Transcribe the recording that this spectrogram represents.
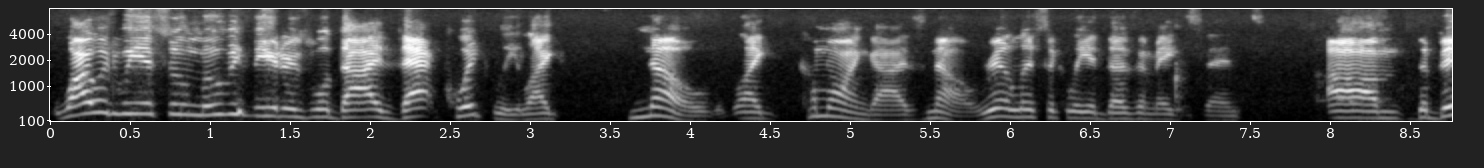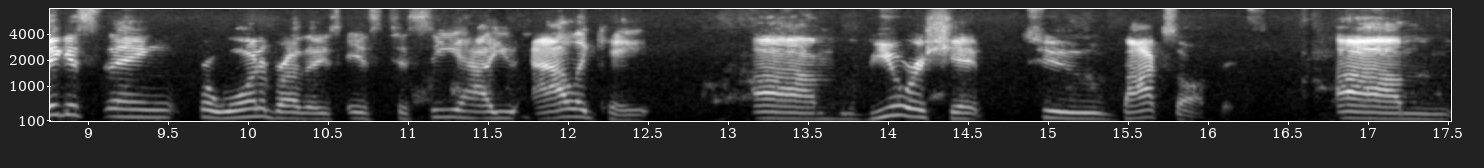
why would we assume movie theaters will die that quickly? Like, no, like, come on, guys. No, realistically, it doesn't make sense. Um, the biggest thing for Warner Brothers is to see how you allocate um, viewership to box office um,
